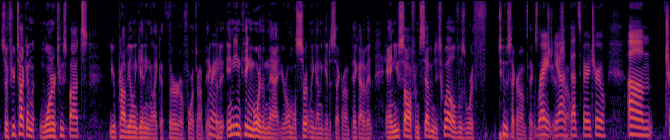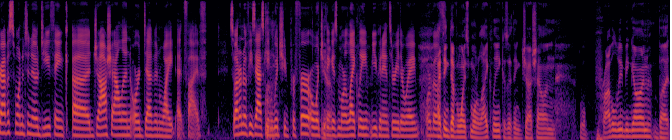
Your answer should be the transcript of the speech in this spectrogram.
So if you're talking one or two spots, you're probably only getting like a third or fourth round pick. Right. But anything more than that, you're almost certainly going to get a second round pick out of it. And you saw from seven to twelve was worth two second round picks Right. year. Yeah, so. that's very true. Um, Travis wanted to know Do you think uh, Josh Allen or Devin White at five? So I don't know if he's asking which you'd prefer or what you think is more likely. You can answer either way or both. I think Devin White's more likely because I think Josh Allen will probably be gone. But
